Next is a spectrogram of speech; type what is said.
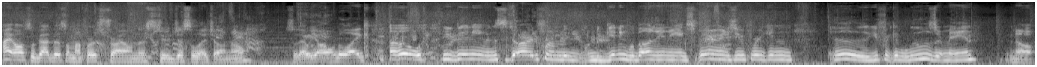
I also got this on my first try on this too, just to let y'all know. So that we all go like, oh, you didn't even start from the beginning without any experience, you freaking, ugh, you freaking loser, man. No.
